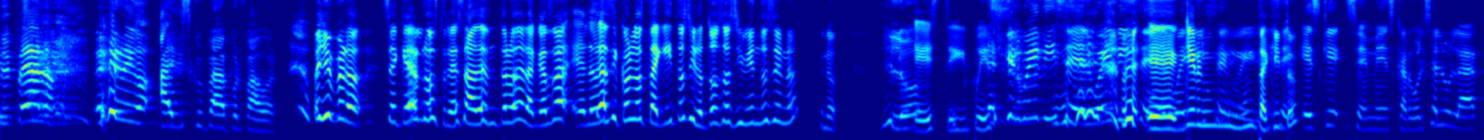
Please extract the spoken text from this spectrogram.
Vipéalo. Y le digo, ay, discúlpala, por favor. Oye, pero se quedan los tres adentro de la casa, él así con los taquitos y los todos así viéndose, ¿no? Y no. Y luego, Este, pues. Es que el güey dice, el güey dice, Eh, ¿quieren un taquito? dice, es que se me descargó el celular,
